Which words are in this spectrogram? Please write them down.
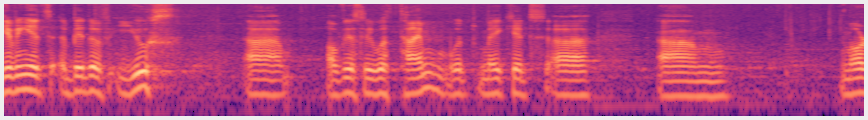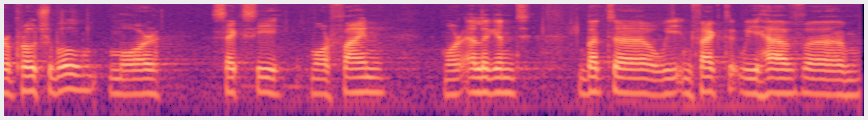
giving it a bit of youth, uh, obviously with time, would make it uh, um, more approachable, more sexy, more fine, more elegant. But uh, we, in fact, we have um,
